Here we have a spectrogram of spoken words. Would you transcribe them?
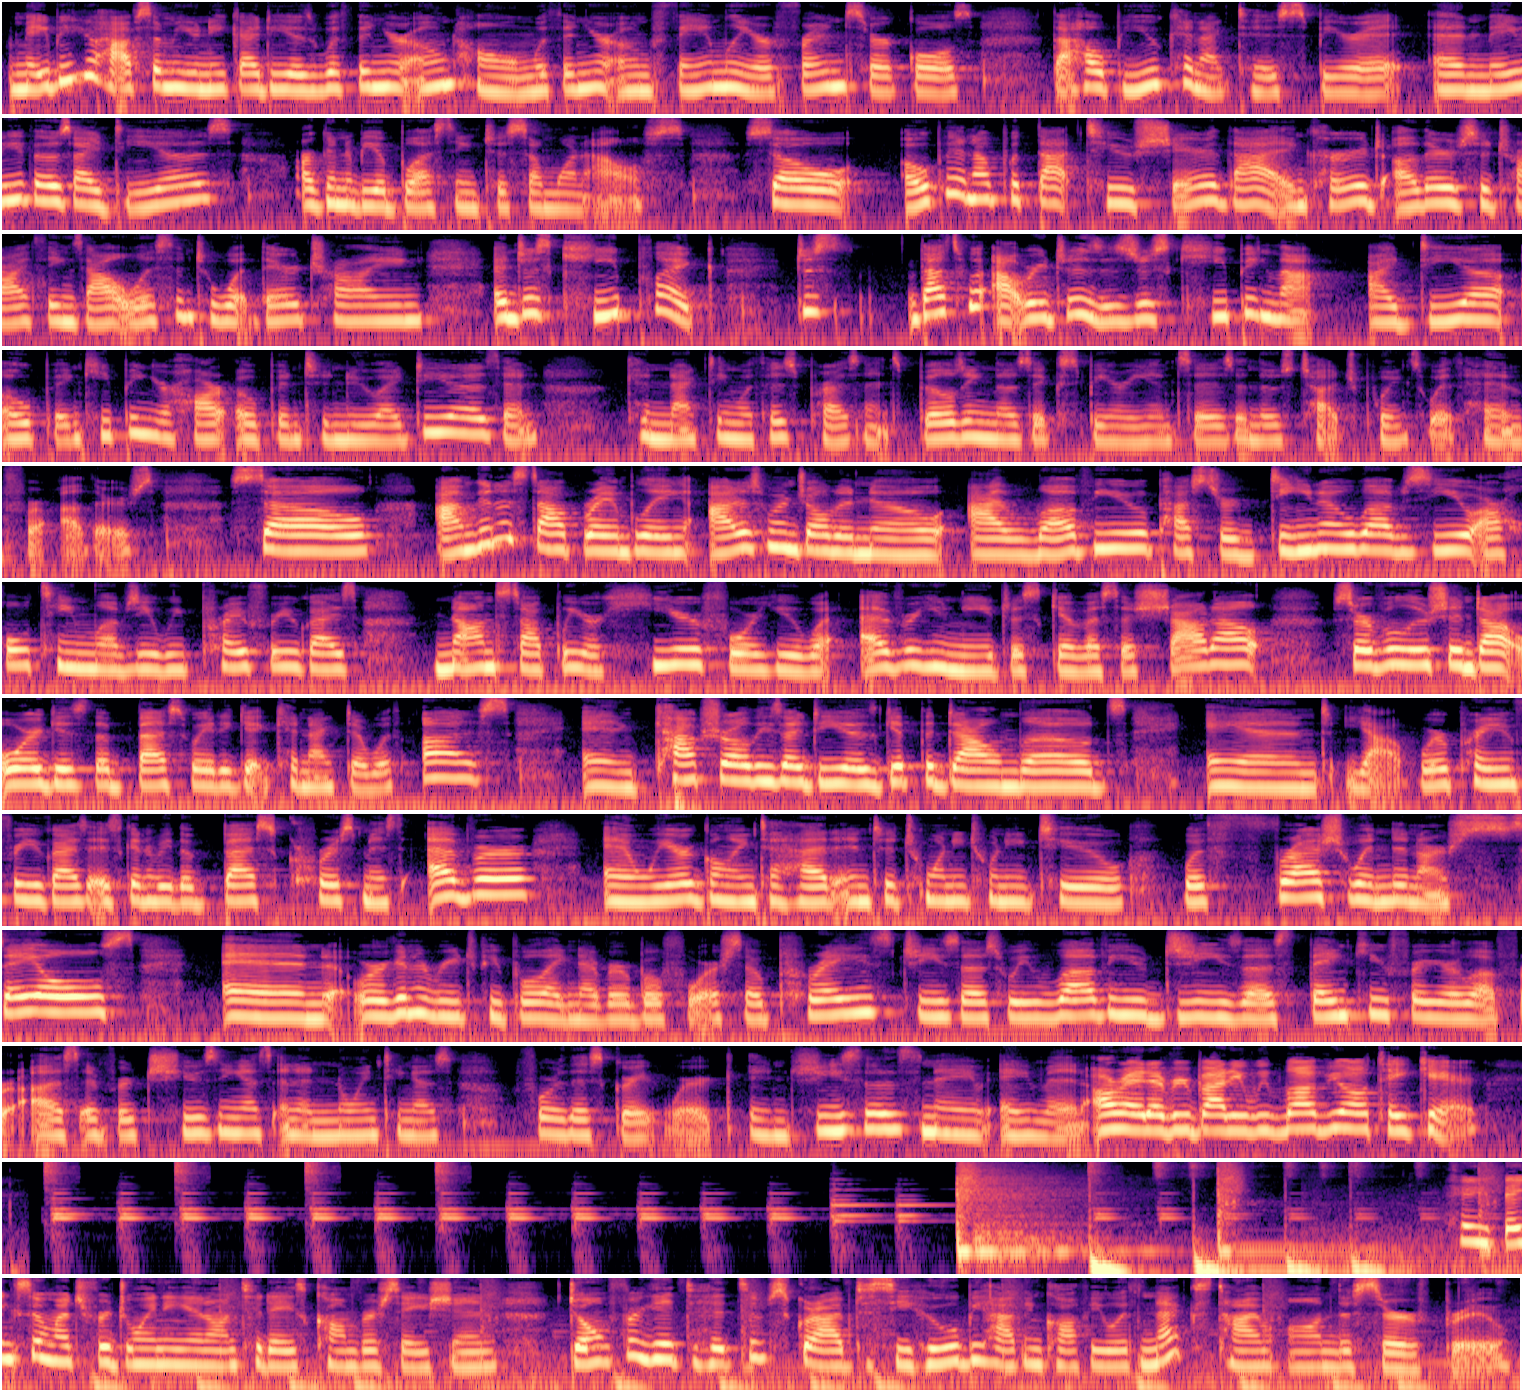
maybe you have some unique ideas within your own home, within your own family or friend circles that help you connect to His Spirit. And maybe those ideas are going to be a blessing to someone else. So open up with that too. Share that. Encourage others to try things out. Listen to what they're trying and just keep like, just that's what outreach is, is just keeping that idea open, keeping your heart open to new ideas and connecting with his presence, building those experiences and those touch points with him for others. So I'm going to stop rambling. I just want y'all to know I love you. Pastor Dino loves you. Our whole team loves you. We pray for you guys nonstop. We are here for you. Whatever you need, just give us a shout out. Servolution.org is the best way to get connected with us and capture all these ideas, get the downloads. And yeah, we're praying for you guys. It's going to be the best Christmas ever. And we are going to head into 2022 with fresh wind in our sails and we're going to reach people like never before. So praise Jesus. We love you, Jesus. Thank you for your love for us and for choosing us and anointing us for this great work. In Jesus' name, amen. All right, everybody, we love you all. Take care. Hey, thanks so much for joining in on today's conversation. Don't forget to hit subscribe to see who we'll be having coffee with next time on the Serve Brew.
